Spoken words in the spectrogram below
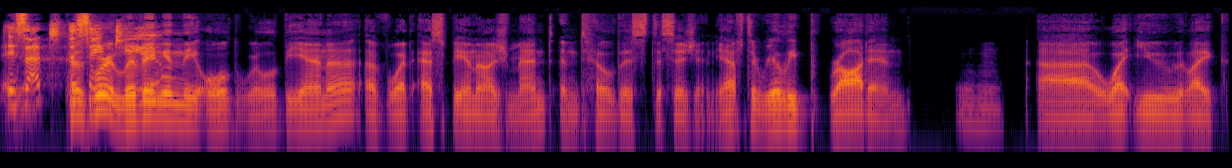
Is yeah. that because we're living you? in the old world, Deanna, of what espionage meant until this decision? You have to really broaden mm-hmm. uh, what you like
